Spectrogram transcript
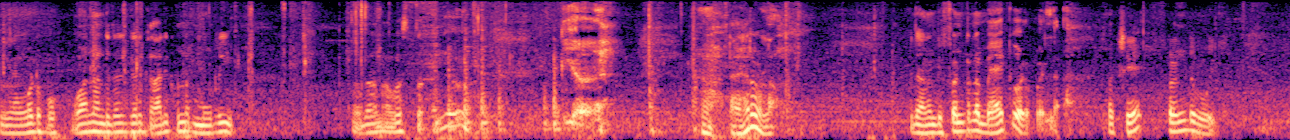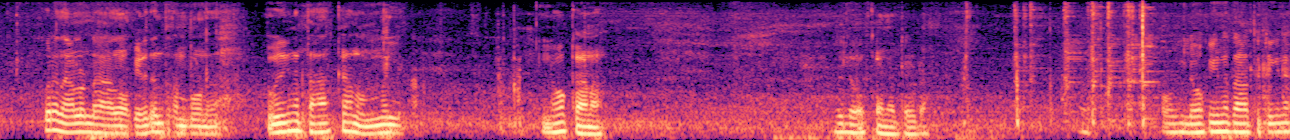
ഇനി അങ്ങോട്ട് പോകാനുണ്ട് ഇതൊക്കെ കയറി കാലിക്കൊണ്ട് മുറിയും അതാണ് അവസ്ഥ. അയ്യോ ആ ടയർ കൊള്ളാം. ഇതാണ് ഡിഫൻഡറിന്റെ ബാക്ക് കുഴപ്പമില്ല. പക്ഷേ ഫ്രണ്ട് പോയി. കുറേ നാളുണ്ട് ആ നോക്കി. ഇതെന്ത് സംഭവമാണ് ഇതിങ്ങനെ താക്കാന്നൊന്നല്ലേ ലോക്കാണോ ഇത് ലോക്കാണ് കേട്ടോ ഇവിടെ? ഓ ഈ ലോക്ക് ഇങ്ങനെ താത്തിട്ട് ഇങ്ങനെ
